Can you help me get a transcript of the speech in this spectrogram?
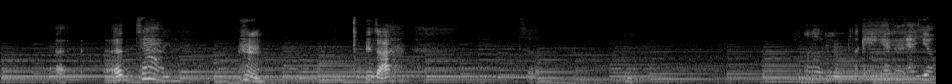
Uh, uh, già. già. Um, ok, allora io,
